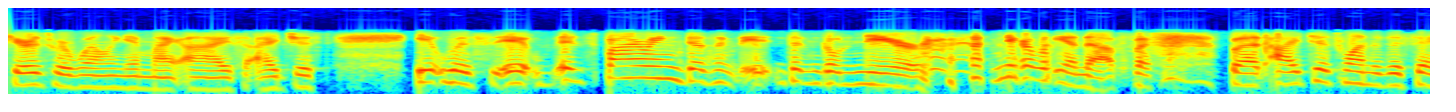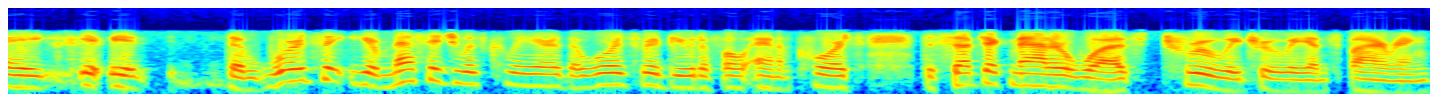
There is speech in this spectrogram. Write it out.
tears were welling in my eyes. I just, it was it, inspiring. Doesn't it doesn't go near nearly enough, but, but I just wanted to say it, it the words that your message was clear, the words were beautiful, and of course, the subject matter was truly, truly inspiring.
